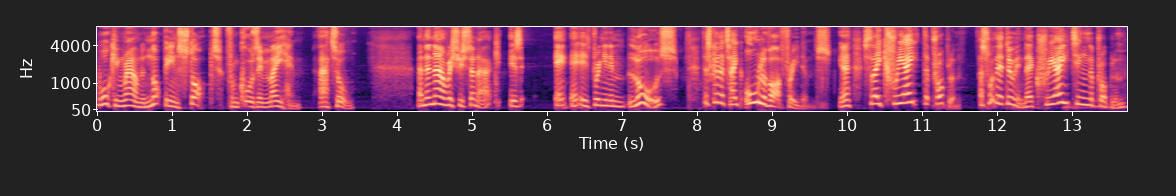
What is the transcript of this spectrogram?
walking around and not being stopped from causing mayhem at all. And then now Rishi Sunak is is bringing in laws that's going to take all of our freedoms. Yeah. So they create the problem. That's what they're doing. They're creating the problem.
